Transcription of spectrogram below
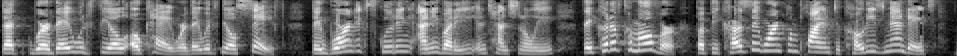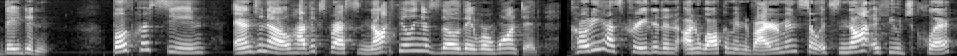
that where they would feel okay, where they would feel safe. They weren't excluding anybody intentionally. They could have come over, but because they weren't compliant to Cody's mandates, they didn't. Both Christine and Janelle have expressed not feeling as though they were wanted. Cody has created an unwelcome environment, so it's not a huge clique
